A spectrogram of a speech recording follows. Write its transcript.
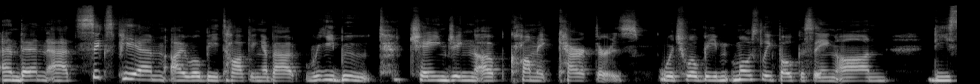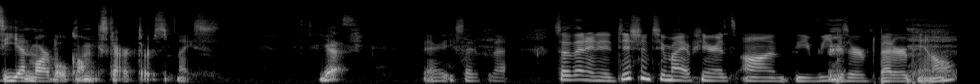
And then at 6 p.m., I will be talking about Reboot, changing up comic characters, which will be mostly focusing on DC and Marvel comics characters. Nice. Yes. Very excited for that. So then, in addition to my appearance on the We Deserved Better panel,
